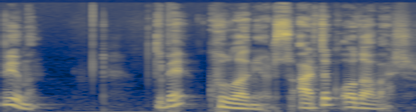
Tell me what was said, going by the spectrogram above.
woman gibi kullanıyoruz. Artık o da var.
